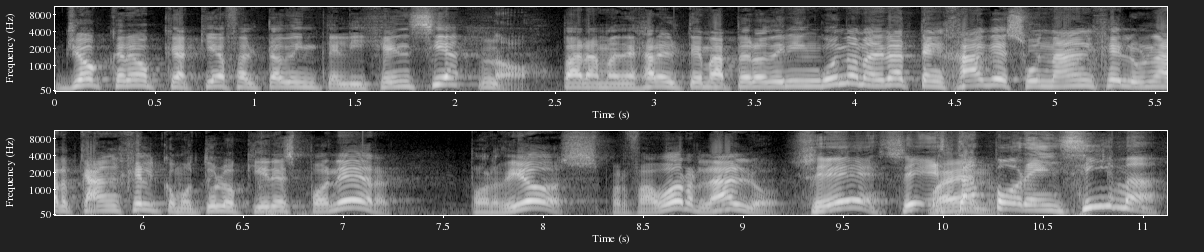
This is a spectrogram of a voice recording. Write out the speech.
Yo creo que aquí ha faltado inteligencia para manejar el tema, pero de ninguna manera Ten Hag es un ángel, un arcángel como tú lo quieres poner. Por Dios, por favor, Lalo. Sí, sí, está por encima.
